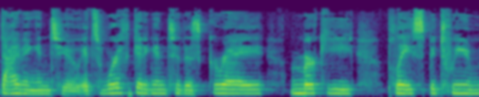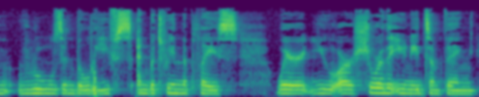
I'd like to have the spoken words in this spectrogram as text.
diving into. It's worth getting into this gray, murky place between rules and beliefs and between the place where you are sure that you need something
